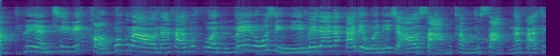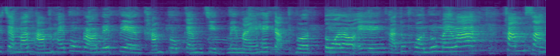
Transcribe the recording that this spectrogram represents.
ศัพท์เปลี่ยนชีวิตของพวกเรานะคะ ทุกคนไม่รู้สิ่งนี้ไม่ได้นะคะ เดี๋ยววันนี้จะเอา 3คำศัพท์นะคะ ที่จะมาทำให้พวกเราได้เปลี่ยนคำโปรแกรมจิตใหม่ๆให้กับตัวเราเองค่ะ ทุกคนรู้ไหมว่าคำสั่ง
